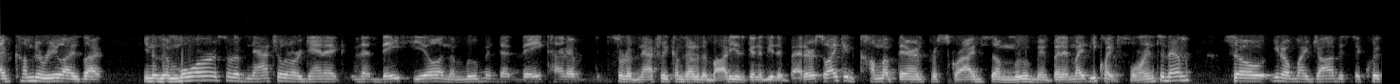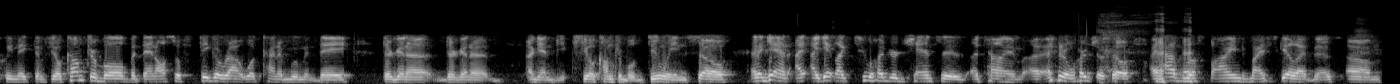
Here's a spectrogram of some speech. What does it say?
I've come to realize that, you know, the more sort of natural and organic that they feel and the movement that they kind of sort of naturally comes out of their body is going to be the better. So I could come up there and prescribe some movement, but it might be quite foreign to them. So, you know, my job is to quickly make them feel comfortable, but then also figure out what kind of movement they they're gonna they're gonna again be, feel comfortable doing. So, and again, I, I get like 200 chances a time uh, at an award show, so I have refined my skill at this. Um,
